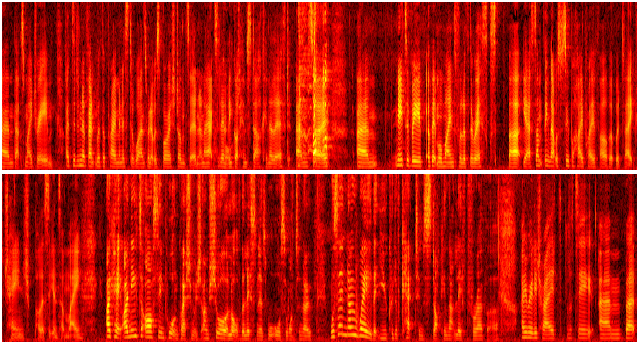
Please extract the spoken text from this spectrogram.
Um, that's my dream. I did an event with the Prime Minister once when it was Boris Johnson, and I accidentally God. got him stuck in a lift. Um, so, um, need to be a bit more mindful of the risks. But yeah, something that was super high profile, but would like change policy in some way. Okay, I need to ask the important question, which I'm sure a lot of the listeners will also want to know. Was there no way that you could have kept him stuck in that lift forever? I really tried, Lottie, um, but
